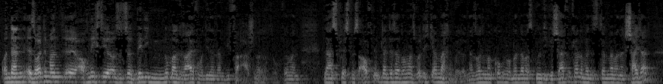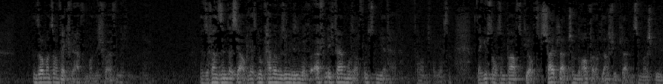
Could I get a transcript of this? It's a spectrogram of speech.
Und dann äh, sollte man äh, auch nicht die, also zur billigen Nummer greifen und die dann, dann wie verarschen oder so. Wenn man Last Christmas aufnimmt, dann deshalb, weil man es wirklich gern machen will. Und dann sollte man gucken, ob man da was Gültiges schaffen kann. Und wenn, es dann, wenn man dann scheitert, dann soll man es auch wegwerfen und nicht veröffentlichen. Insofern sind das ja auch jetzt nur Coverversionen, die wir veröffentlicht haben, wo es auch funktioniert hat. Das darf man nicht vergessen. Dann gibt es noch so ein paar, die auf Schallplatten schon drauf waren, auf Langspielplatten, zum Beispiel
